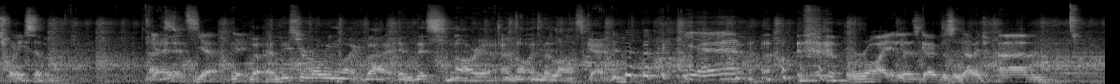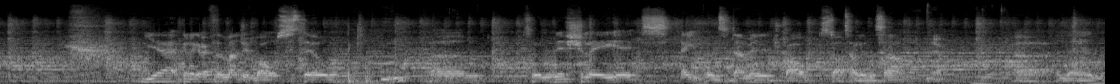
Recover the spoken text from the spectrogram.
27. That yes. hits. Yeah. It, Look, at least you're rolling like that in this scenario and not in the last game. yeah. right, let's go for some damage. Um, yeah, gonna go for the magic bolt still. Mm-hmm. Um, so initially it's eight points of damage, but I'll start telling this up. Yeah. Uh, and then.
